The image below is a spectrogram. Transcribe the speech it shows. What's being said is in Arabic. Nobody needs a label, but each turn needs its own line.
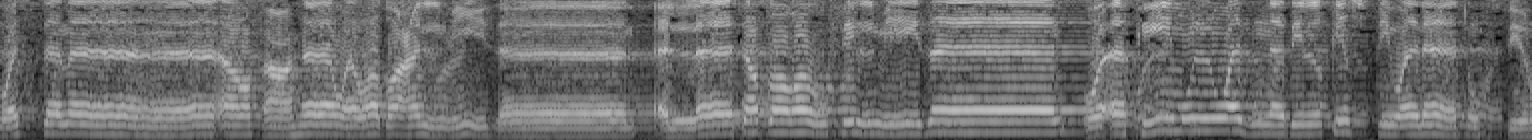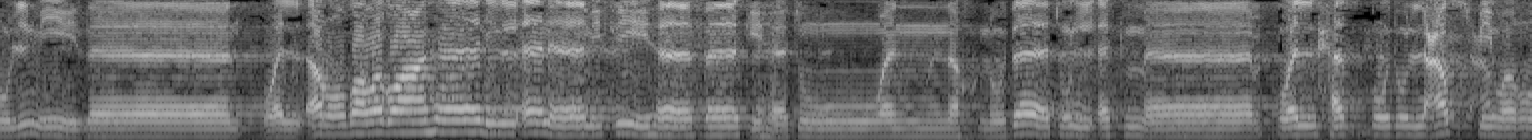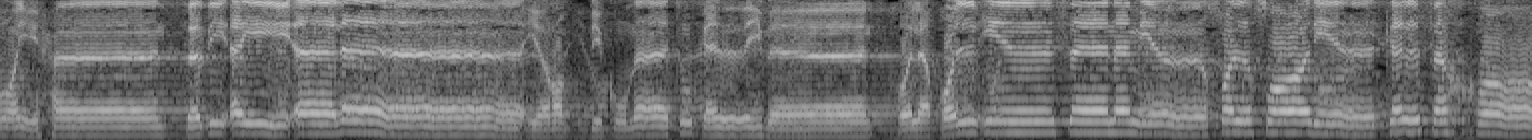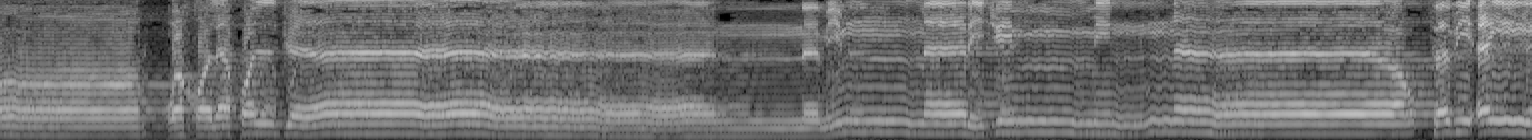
والسماء رفعها ووضع الميزان. ألا تطغوا في الميزان. وأقيموا الوزن بالقسط ولا تخسروا الميزان والأرض وضعها للأنام فيها فاكهة والنخل ذات الأكمام والحب ذو العصف والريحان فبأي ربكما تكذبان. خلق الإنسان من صلصال كالفخار وخلق الجان من مارج من نار. فبأي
